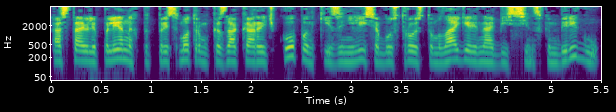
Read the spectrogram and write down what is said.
Оставили пленных под присмотром казака рыть копанки и занялись обустройством лагеря на Абиссинском берегу.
